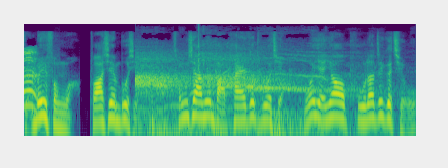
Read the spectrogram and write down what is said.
准备封网，发现不行，从下面把拍子拖起来，我也要扑了这个球。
